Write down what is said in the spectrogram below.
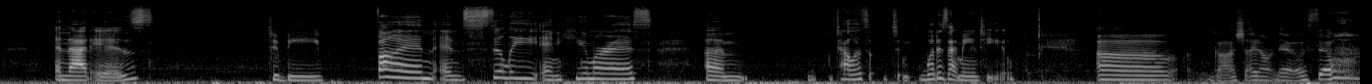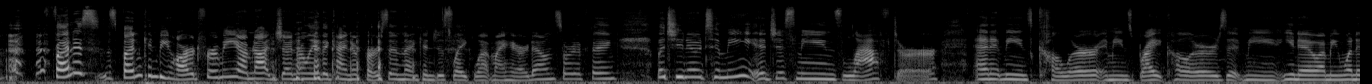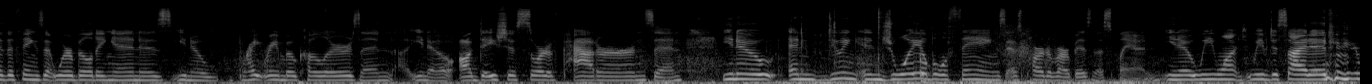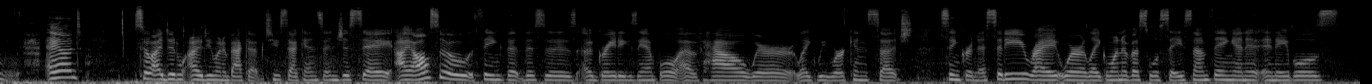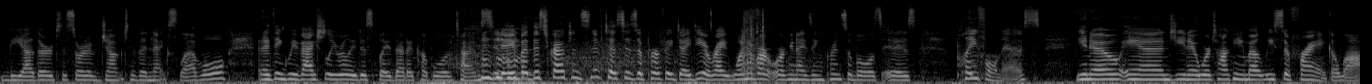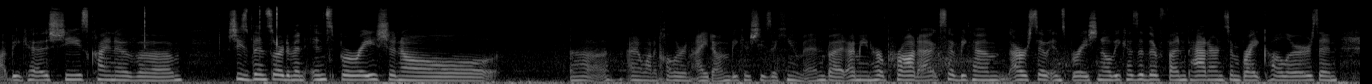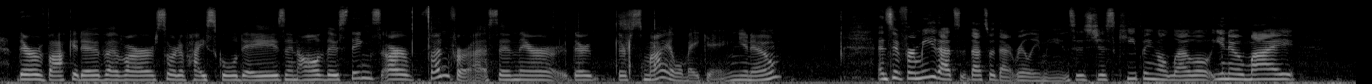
and that is to be fun and silly and humorous. Um, tell us, what does that mean to you? Uh, gosh, I don't know. So fun is fun can be hard for me. I'm not generally the kind of person that can just like let my hair down sort of thing. But you know, to me it just means laughter and it means color. It means bright colors. It mean, you know, I mean one of the things that we're building in is, you know, bright rainbow colors and you know, audacious sort of patterns and you know, and doing enjoyable things as part of our business plan. You know, we want we've decided and so I did I do want to back up 2 seconds and just say I also think that this is a great example of how where like we work in such synchronicity, right? Where like one of us will say something and it enables the other to sort of jump to the next level. And I think we've actually really displayed that a couple of times today. but the scratch and sniff test is a perfect idea, right? One of our organizing principles is playfulness, you know, and, you know, we're talking about Lisa Frank a lot because she's kind of, um, she's been sort of an inspirational uh, I don't want to call her an item because she's a human, but I mean her products have become are so inspirational because of their fun patterns and bright colors, and they're evocative of our sort of high school days, and all of those things are fun for us, and they're they're they're smile making, you know. And so for me, that's that's what that really means is just keeping a level. You know, my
